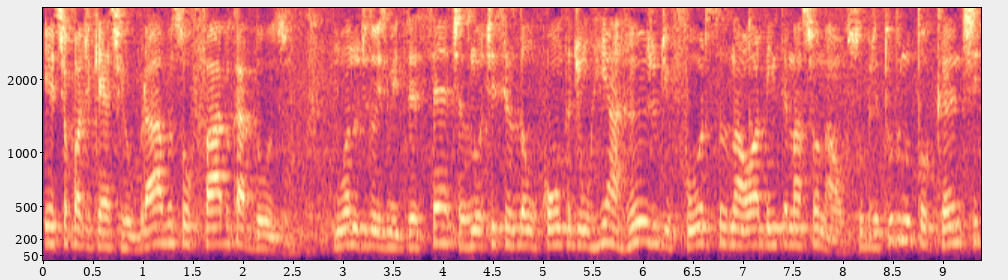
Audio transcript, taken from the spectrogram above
Este é o podcast Rio Bravo, eu sou Fábio Cardoso. No ano de 2017, as notícias dão conta de um rearranjo de forças na ordem internacional, sobretudo no tocante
